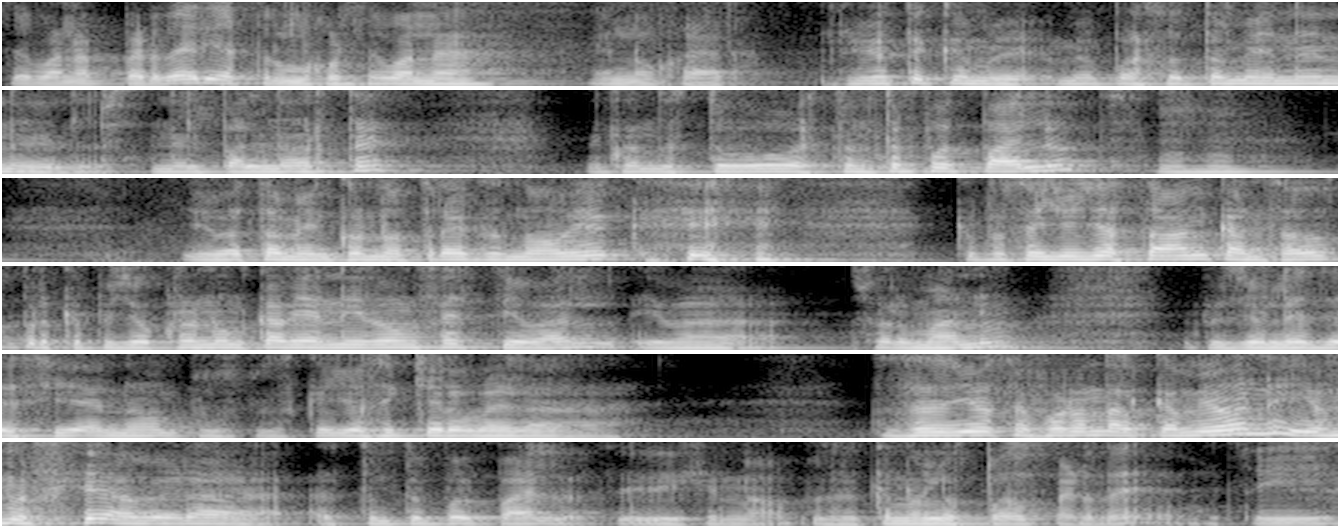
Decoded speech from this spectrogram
se van a perder y hasta a lo mejor se van a enojar. Fíjate que me, me pasó también en el, en el Pal Norte, cuando estuvo Stone Temple Pilots. Uh -huh. Iba también con otra exnovia que, que pues ellos ya estaban cansados porque pues yo creo nunca habían ido a un festival, iba su hermano. Pues yo les decía, no, pues, pues que yo sí quiero ver a, entonces ellos se fueron al camión y yo me fui a ver a, a Stone Temple Pilots y dije, no, pues es que no los puedo perder. Sí.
